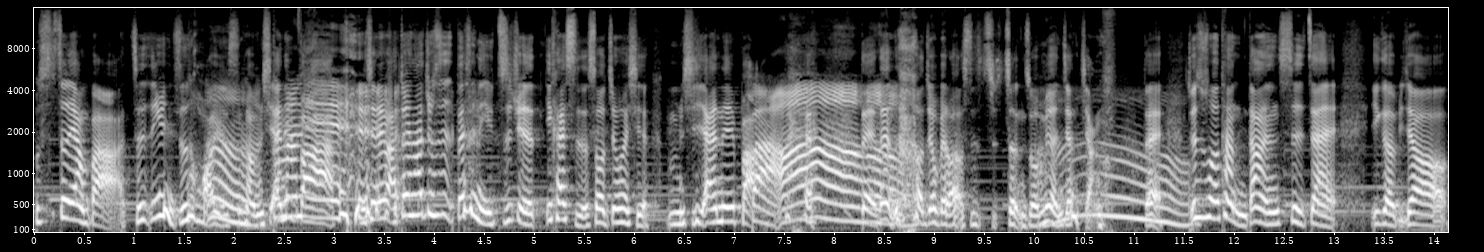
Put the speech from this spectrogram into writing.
不是这样吧？只是因为你只是华语思考，我们写安内吧，你写安吧，对他就是，但是你直觉一开始的时候就会写，不是安内吧，对，但然后就被老师指正说没有人这样讲，对，就是说他你当然是在一个比较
